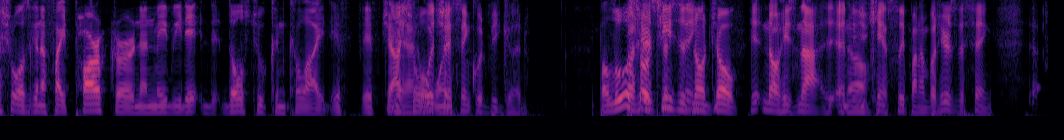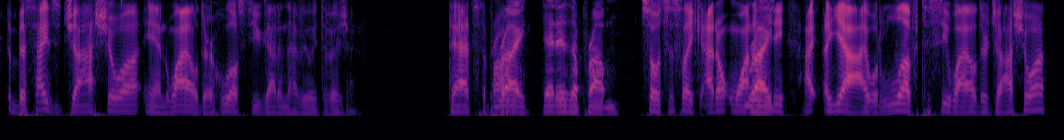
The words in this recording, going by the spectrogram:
Joshua is going to fight Parker, and then maybe they, th- those two can collide if if Yeah, Joshua which wins. I think would be good. but Luis but Ortiz is no joke. No, he's not, and No. you can't sleep on him. But here's the thing: besides Joshua and Wilder, who else do you got in the heavyweight division? That's the problem. Right, that is a problem. So it's just like I don't want to see. I uh, yeah, I would love to see Wilder Joshua,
